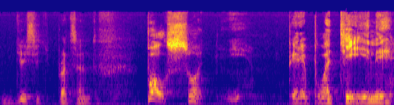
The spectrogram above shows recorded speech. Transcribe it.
10 процентов. Полсотни. Переплатили.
